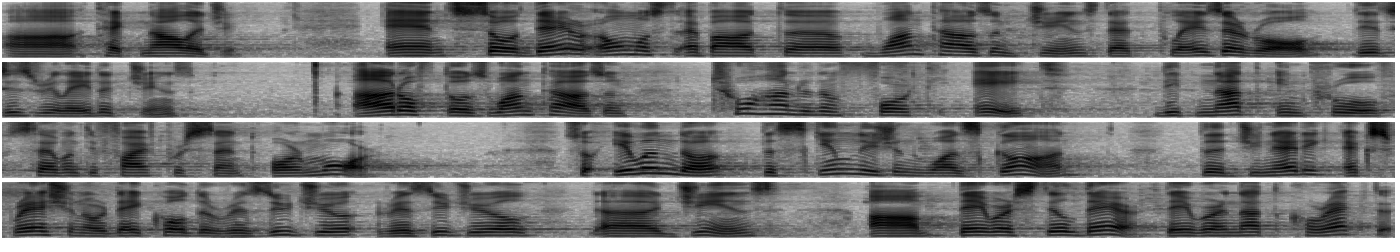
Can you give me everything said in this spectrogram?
uh, technology. And so there are almost about uh, 1,000 genes that plays a role, disease-related genes. Out of those 1,000, 248 did not improve 75% or more. So even though the skin lesion was gone, the genetic expression, or they call the residual, residual uh, genes, um, they were still there. They were not corrected.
